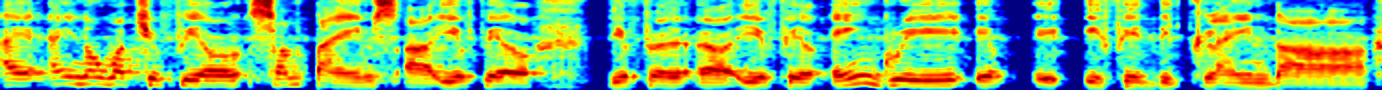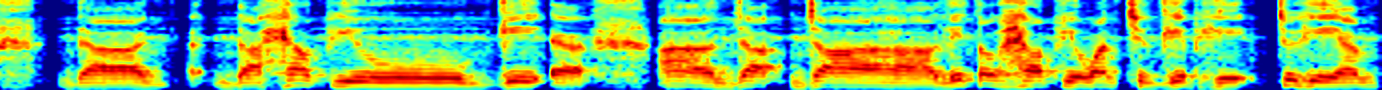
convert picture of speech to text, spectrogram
I, I know what you feel. Sometimes uh, you feel you feel uh, you feel angry if if he declined the the the help you give uh, uh, the the little help you want to give he, to him.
